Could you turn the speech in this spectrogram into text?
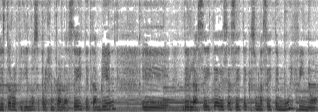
Esto refiriéndose, por ejemplo, al aceite. También eh, del aceite, de ese aceite que es un aceite muy fino,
